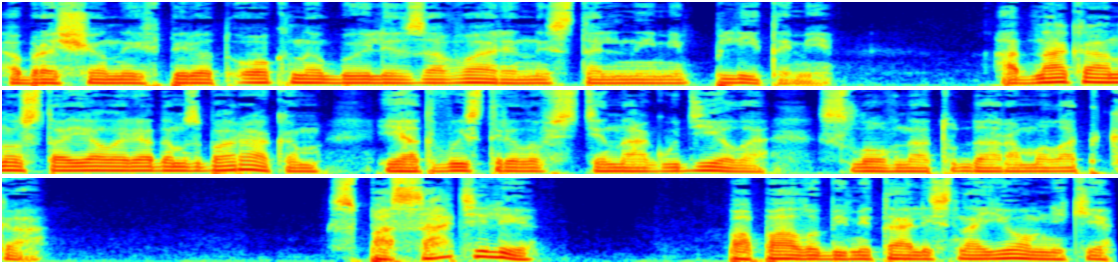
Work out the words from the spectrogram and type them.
Обращенные вперед окна были заварены стальными плитами. Однако оно стояло рядом с бараком, и от выстрелов стена гудела, словно от удара молотка. «Спасатели?» По палубе метались наемники,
